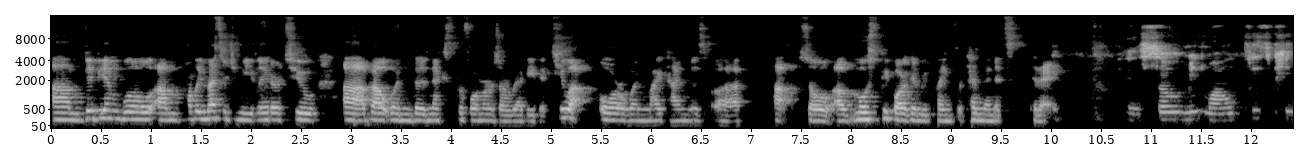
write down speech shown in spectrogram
um, Vivian will um, probably message me later too uh, about when the next performers are ready to queue up or when my time is uh, up. So uh, most people are going to be playing for 10 minutes today. So meanwhile, please pin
